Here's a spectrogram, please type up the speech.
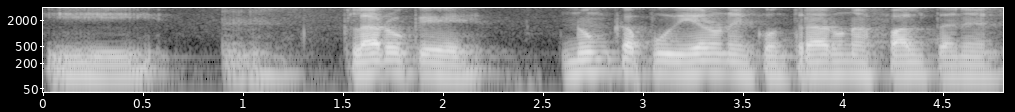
Y claro que nunca pudieron encontrar una falta en Él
